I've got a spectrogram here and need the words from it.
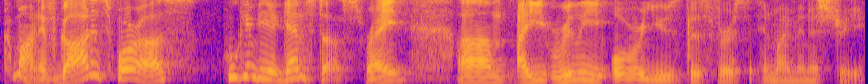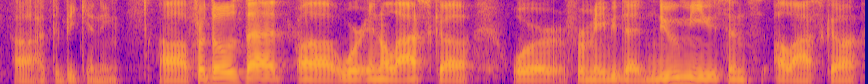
come on, if God is for us, who can be against us, right? Um, I really overused this verse in my ministry uh, at the beginning. Uh, for those that uh, were in Alaska, or for maybe that knew me since Alaska,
